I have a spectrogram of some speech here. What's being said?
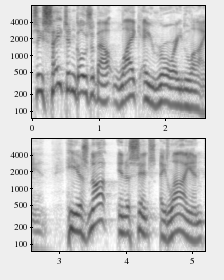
See, Satan goes about like a roaring lion. He is not, in a sense, a lion,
